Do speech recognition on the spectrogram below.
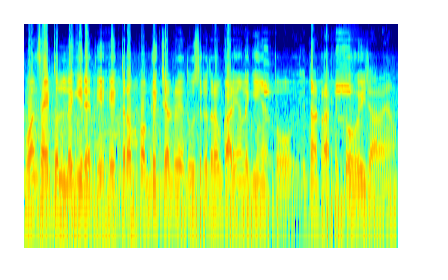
वन साइड तो लगी रहती है, एक तरफ़ पब्लिक चल रही है, दूसरी तरफ़ गाड़ियाँ लगी हैं तो इतना ट्रैफ़िक तो हो ही जा रहा है यहाँ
